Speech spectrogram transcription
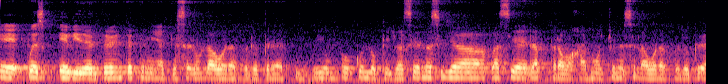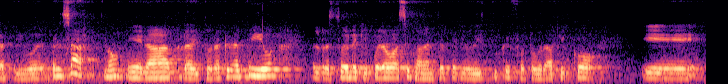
eh, pues evidentemente tenía que ser un laboratorio creativo. Y un poco lo que yo hacía en la silla vacía era trabajar mucho en ese laboratorio creativo de pensar, ¿no? Era la editora creativa, el resto del equipo era básicamente periodístico y fotográfico eh,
